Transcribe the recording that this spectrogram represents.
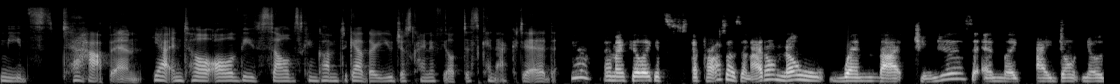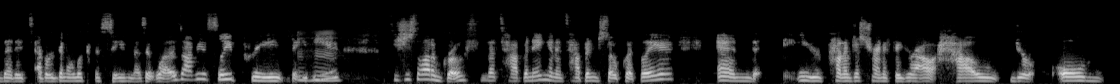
needs to happen. Yeah, until all of these selves can come together, you just kind of feel disconnected. Yeah, and I feel like it's a process, and I don't know when that changes. And like, I don't know that it's ever going to look the same as it was, obviously, pre baby. Mm-hmm. There's just a lot of growth that's happening, and it's happened so quickly. And you're kind of just trying to figure out how your old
